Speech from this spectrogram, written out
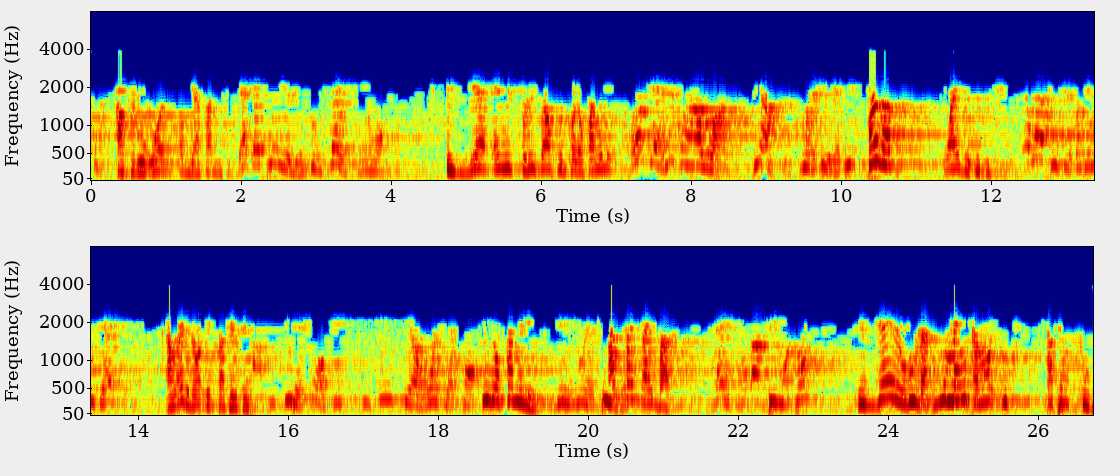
sùn. As reward of their service. Gẹ́gẹ́ bí èrè fún iṣẹ́ ìsìn wọn. Is there any spiritual food for your family? Ó jẹ́ ẹ̀mí kan á wà bí àpò fún ẹbí rẹ bí. Find out why they eat it. Ẹ wá kí n ṣe ìtọ́jú oúnjẹ. And why they don't eat certain things. Ìdílé fún ọ̀fin ti fi ṣe ọ̀wọ́n In your family. After childbirth. Lẹ́yìn tí wọ́n bá bímọ Is there a rule that women cannot eat certain food?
